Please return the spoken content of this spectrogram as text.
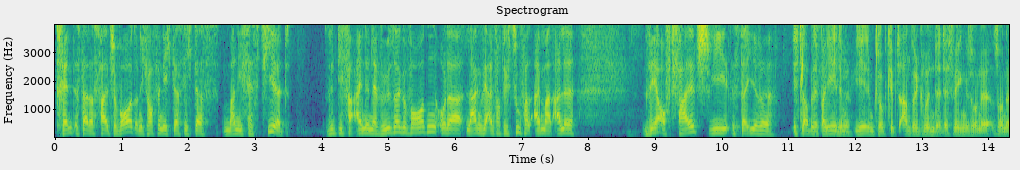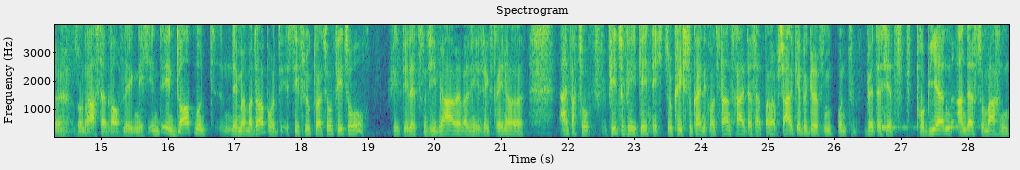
Trend ist da das falsche Wort und ich hoffe nicht, dass sich das manifestiert. Sind die Vereine nervöser geworden oder lagen sie einfach durch Zufall einmal alle sehr oft falsch? Wie ist da Ihre Ich glaube, bei jedem, jedem Club gibt es andere Gründe. Deswegen so, eine, so, eine, so ein Raster drauflegen nicht. In, in Dortmund, nehmen wir mal Dortmund, ist die Fluktuation viel zu hoch. die, letzten sieben Jahre, weiß ich nicht, sechs Trainer, einfach zu viel zu viel, geht nicht. So kriegst du keine Konstanz rein. Das hat man auf Schalke begriffen und wird es jetzt probieren, anders zu machen.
